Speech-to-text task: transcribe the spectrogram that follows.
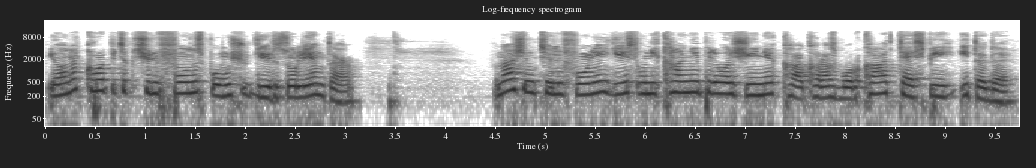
И она крепится к телефону с помощью Gear Zolenta. В нашем телефоне есть уникальные приложения, как разборка, теспи и т.д.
